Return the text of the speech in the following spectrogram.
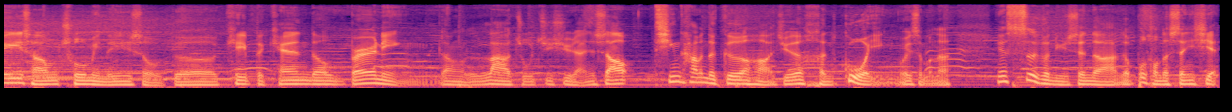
非常出名的一首歌《Keep the Candle Burning》，让蜡烛继续燃烧。听他们的歌哈，觉得很过瘾。为什么呢？因为四个女生的啊，有不同的声线，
